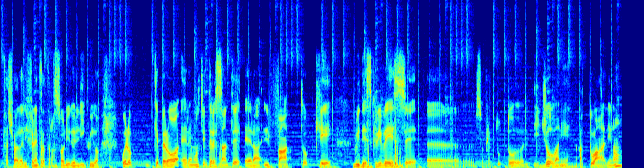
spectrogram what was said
faceva la differenza tra solido e liquido. Quello che però era molto interessante era il fatto che lui descrivesse eh, soprattutto i giovani attuali no?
